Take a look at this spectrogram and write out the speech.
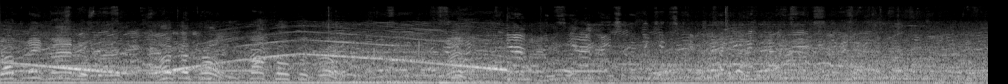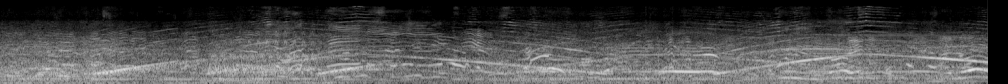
complete madness, man. No control. Fuck no control. Man. I know!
